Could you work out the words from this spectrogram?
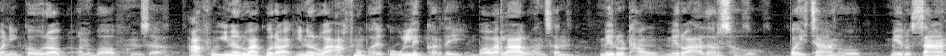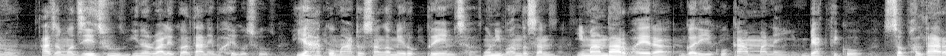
पनि गौरव अनुभव हुन्छ। आफू इनरुवाको र इनरुवा आफ्नो भएको उल्लेख गर्दै भवरलाल भन्छन् मेरो ठाउँ मेरो आदर्श हो पहिचान हो मेरो सान हो आज म जे छु यिनीहरूले गर्दा नै भएको छु। यहाँको माटोसँग मेरो प्रेम छ। उनी भन्दछन् इमान्दार भएर गरिएको काममा नै व्यक्तिको सफलता र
